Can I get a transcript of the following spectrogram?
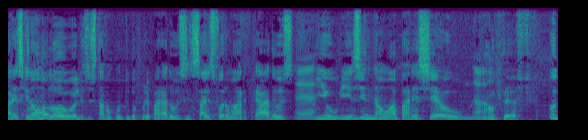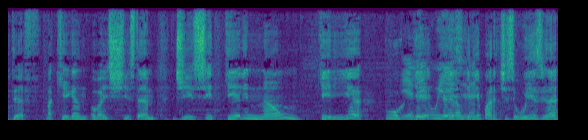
parece que não rolou. Eles estavam com tudo preparado, os ensaios foram marcados É. e o Easy não apareceu. Não. O Duff, o Duff McKagan, o baixista, disse que ele não queria porque Ele o ele não queria né? participar, o Easy, né?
